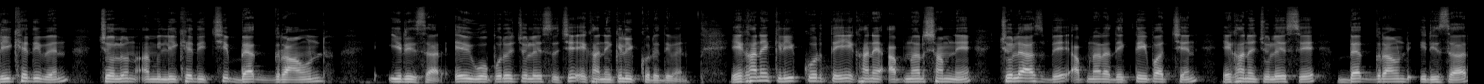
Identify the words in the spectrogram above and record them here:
লিখে দিবেন, চলুন আমি লিখে দিচ্ছি ব্যাকগ্রাউন্ড ইরিসার এই ওপরে চলে এসেছে, এখানে ক্লিক করে দিবেন। এখানে ক্লিক করতেই এখানে আপনার সামনে চলে আসবে, আপনারা দেখতেই পাচ্ছেন, এখানে চলে এসে ব্যাকগ্রাউন্ড ইরেজার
